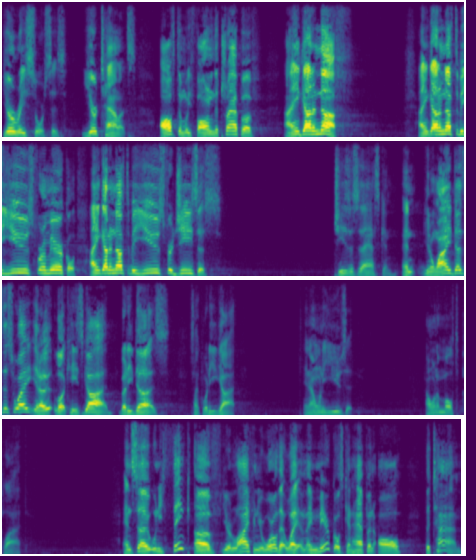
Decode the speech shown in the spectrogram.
your resources, your talents. Often we fall in the trap of, I ain't got enough. I ain't got enough to be used for a miracle. I ain't got enough to be used for Jesus. Jesus is asking. And you know why he does this way? You know, look, he's God, but he does. It's like, what do you got? And I want to use it. I want to multiply it. And so when you think of your life and your world that way, I mean, miracles can happen all the time.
